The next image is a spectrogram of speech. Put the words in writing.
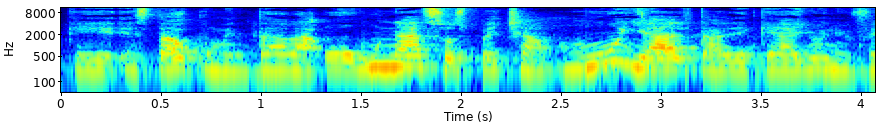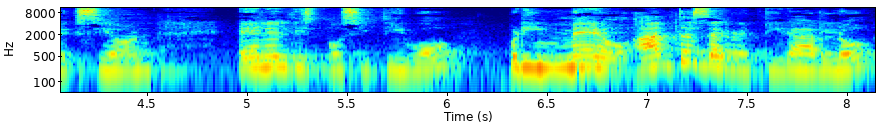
que está documentada o una sospecha muy alta de que hay una infección en el dispositivo, primero, antes de retirarlo,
